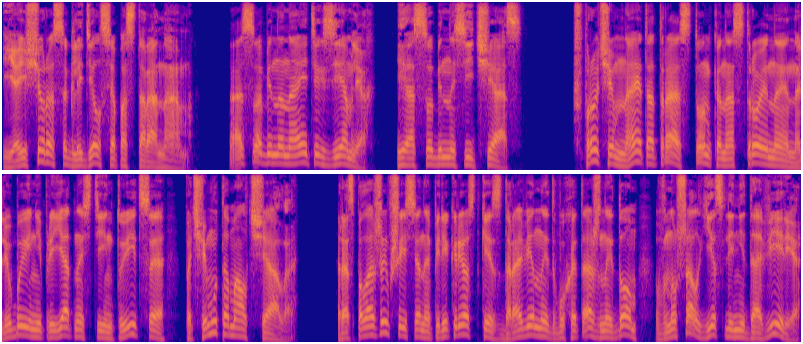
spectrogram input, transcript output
Я еще раз огляделся по сторонам. Особенно на этих землях, и особенно сейчас. Впрочем, на этот раз тонко настроенная на любые неприятности интуиция почему-то молчала. Расположившийся на перекрестке здоровенный двухэтажный дом внушал, если не доверие,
